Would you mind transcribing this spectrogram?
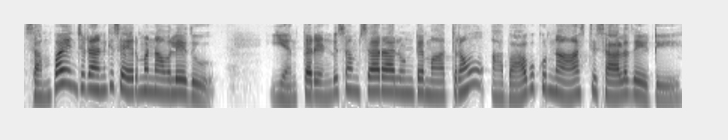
సంపాదించడానికి చైర్మన్ అవ్వలేదు. ఎంత రెండు సంసారాలుంటే మాత్రం ఆ బాబుకున్న ఆస్తి సాలదేటి?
